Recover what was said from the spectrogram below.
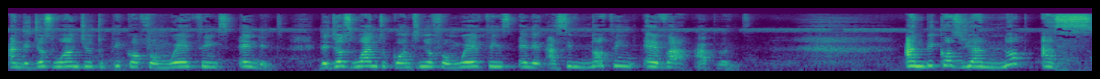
and they just want you to pick up from where things ended. They just want to continue from where things ended as if nothing ever happened. And because you are not as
